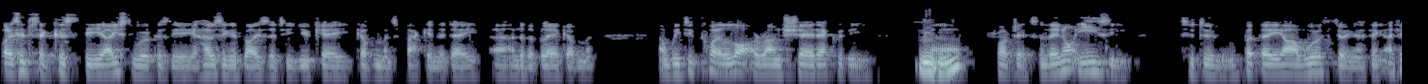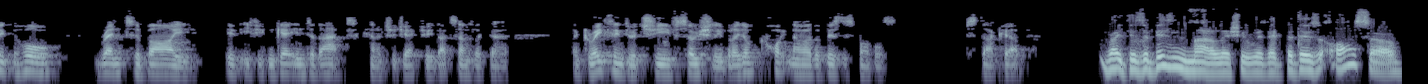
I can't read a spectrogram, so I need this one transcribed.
Well, it's interesting because the I used to work as the housing advisor to UK governments back in the day uh, under the Blair government, and we did quite a lot around shared equity uh, mm-hmm. uh, projects, and they're not easy to do, but they are worth doing. I think. I think the whole rent to buy, if, you can get into that kind of trajectory, that sounds like a a great thing to achieve socially, but I don't quite know how the business models stack up. Right, there's a business model issue with it, but there's also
